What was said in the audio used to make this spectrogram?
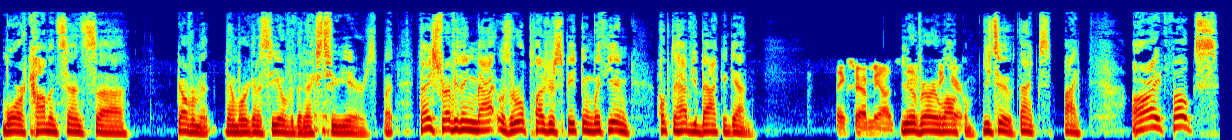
more common sense. Uh, Government than we're going to see over the next two years. But thanks for everything, Matt. It was a real pleasure speaking with you and hope to have you back again. Thanks for having me on. You're very Take care. welcome. You too. Thanks. Bye. All right, folks.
